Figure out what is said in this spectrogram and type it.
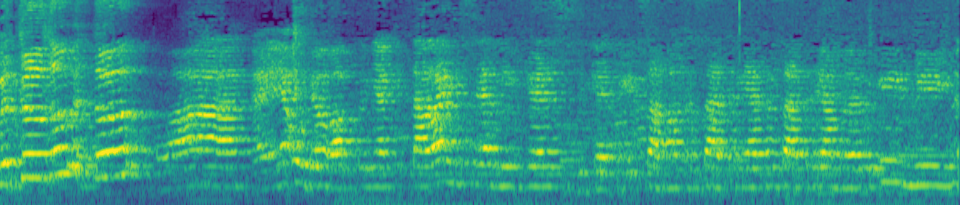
Betul tuh, betul. Wah, kayaknya udah waktunya kita lengser nih guys, diganti sama kesatria-kesatria baru ini.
